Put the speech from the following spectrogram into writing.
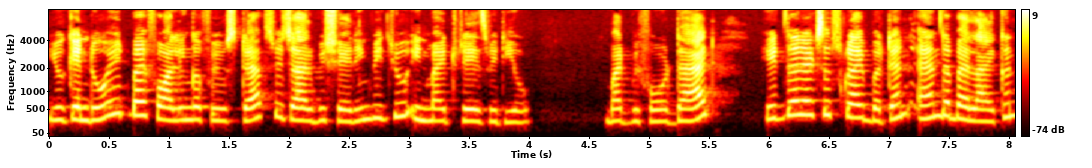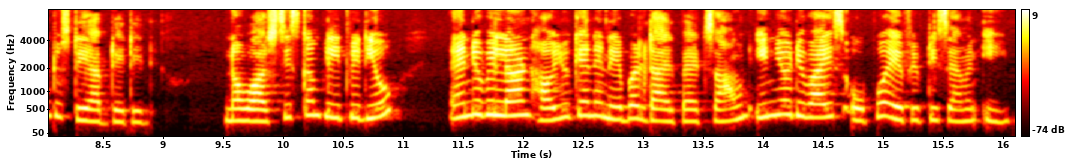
you can do it by following a few steps which I'll be sharing with you in my today's video. But before that, hit the red subscribe button and the bell icon to stay updated. Now watch this complete video and you will learn how you can enable dial pad sound in your device Oppo A57e.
